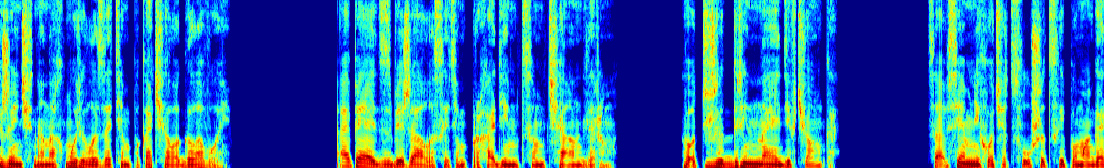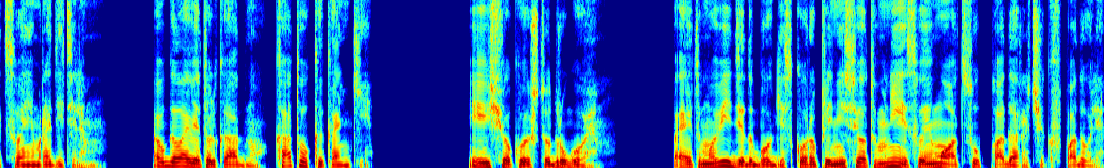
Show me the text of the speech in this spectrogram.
Женщина нахмурилась, затем покачала головой. Опять сбежала с этим проходимцем Чандлером. Вот же дрянная девчонка. Совсем не хочет слушаться и помогать своим родителям. В голове только одно — каток и коньки. И еще кое-что другое. Поэтому, видит боги, скоро принесет мне и своему отцу подарочек в подоле.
